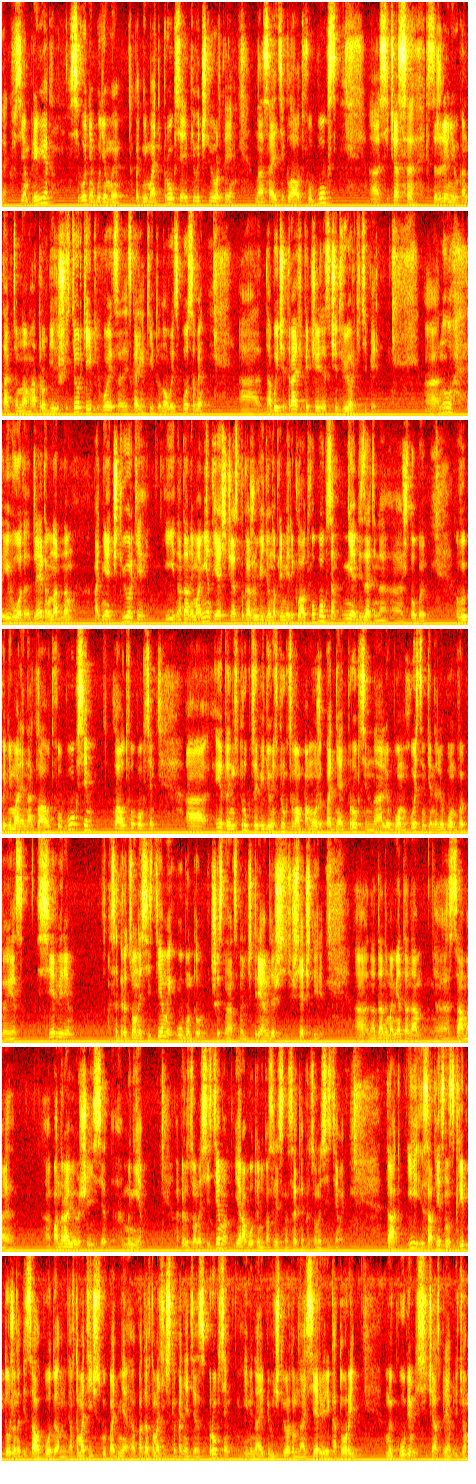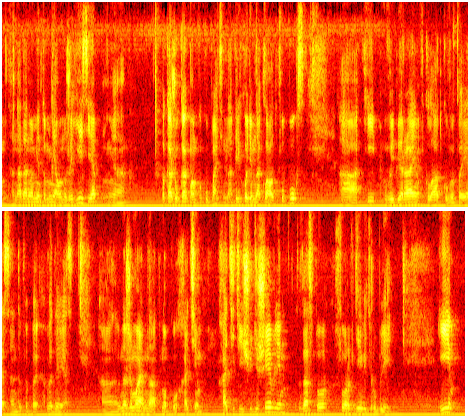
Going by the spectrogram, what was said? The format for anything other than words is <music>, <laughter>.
Так, всем привет! Сегодня будем мы поднимать прокси IPv4 на сайте Cloud4Box. А сейчас, э, к сожалению, ВКонтакте нам отрубили шестерки и приходится искать какие-то новые способы а, добычи трафика через четверки теперь. А, ну и вот, для этого надо нам поднять четверки. И на данный момент я сейчас покажу видео на примере Cloud4Box. Не обязательно, чтобы вы поднимали на Cloud4Box Cloud4Box. А, эта инструкция, видеоинструкция вам поможет поднять прокси на любом хостинге, на любом VPS сервере с операционной системой Ubuntu 16.04 AMD 64. На данный момент она а, самая понравившаяся мне операционная система. Я работаю непосредственно с этой операционной системой. Так, и, соответственно, скрипт тоже написал под, автоматическую подня... под автоматическое поднятие с прокси, именно IPv4 на сервере, который мы купим, сейчас приобретем. На данный момент у меня он уже есть, я э, покажу, как вам покупать. Переходим на Cloud Footbox а, и выбираем вкладку VPS and VDS. А, нажимаем на кнопку «Хотим, «Хотите еще дешевле» за 149 рублей. И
